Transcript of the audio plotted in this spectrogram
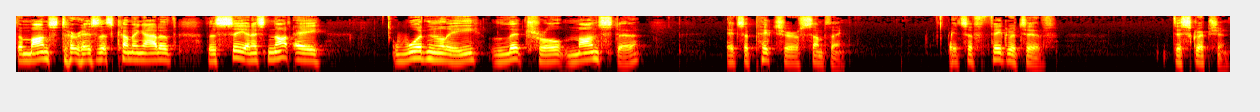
the monster is that's coming out of the sea. And it's not a woodenly literal monster, it's a picture of something. It's a figurative description.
